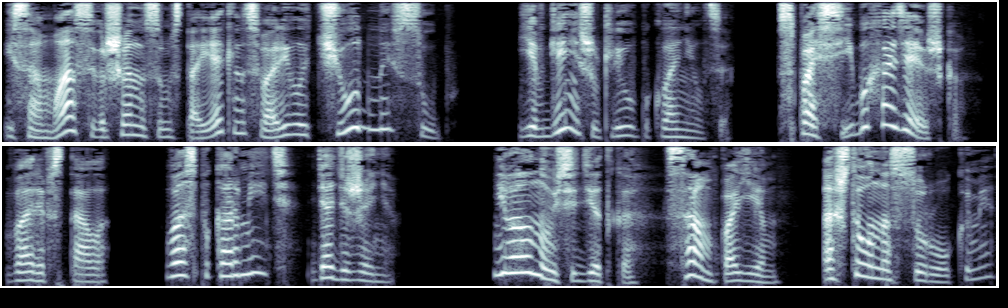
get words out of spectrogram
и сама совершенно самостоятельно сварила чудный суп. Евгений шутливо поклонился. Спасибо, хозяюшка. Варя встала. Вас покормить, дядя Женя? Не волнуйся, детка, сам поем. А что у нас с уроками?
